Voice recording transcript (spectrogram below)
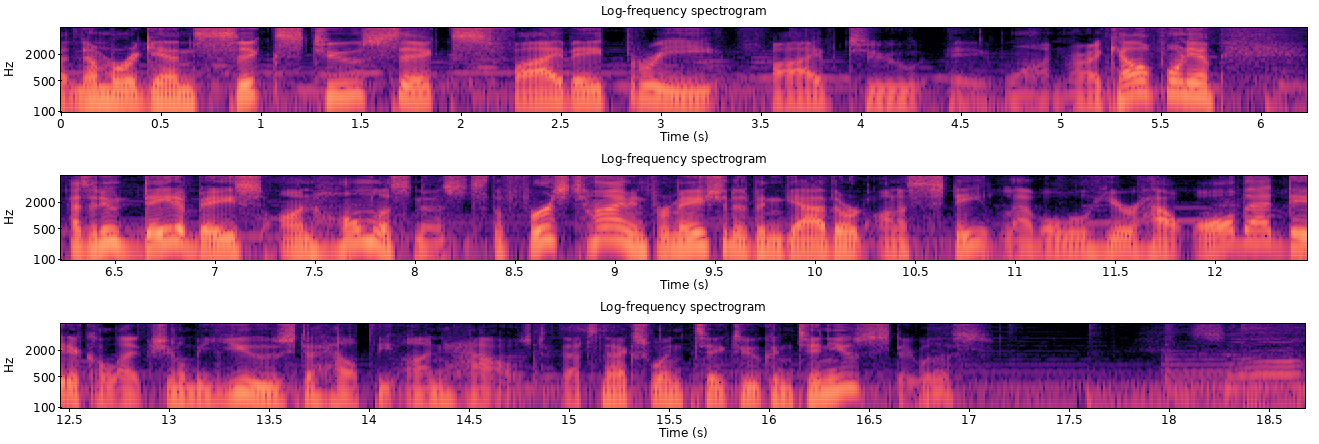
That number again, 626 583 5281. All right, California has a new database on homelessness. It's the first time information has been gathered on a state level. We'll hear how all that data collection will be used to help the unhoused. That's next when Take Two continues. Stay with us. So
